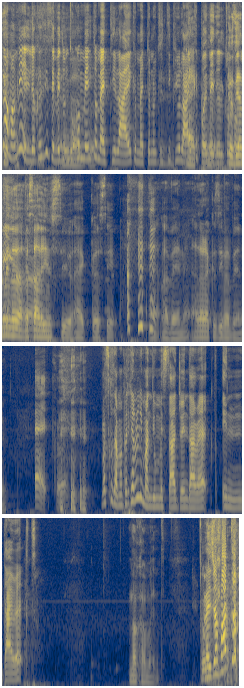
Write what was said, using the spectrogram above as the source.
No, ma meglio, così se vedo un tuo Esatto. commento metti like, mettono tutti più like e poi Ecco, vedo il tuo Così commento. almeno sale in su, ecco, sì. Eh, va bene, allora così va bene. Ecco. Ma scusa, ma perché non gli mandi un messaggio in direct? In direct? No comment. L'hai già fatto?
